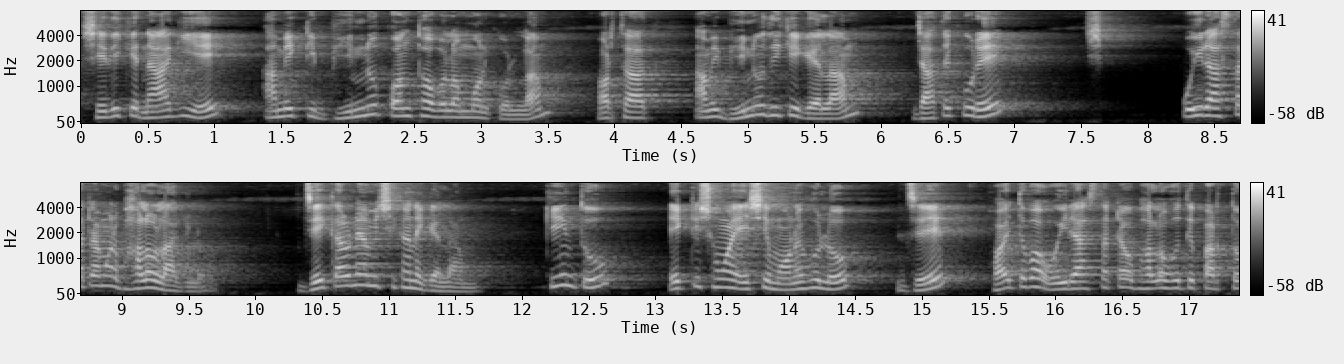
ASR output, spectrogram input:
সেদিকে না গিয়ে আমি একটি ভিন্ন পন্থা অবলম্বন করলাম, অর্থাৎ আমি ভিন্ন দিকে গেলাম, যাতে করে ওই রাস্তাটা আমার ভালো লাগল। যে কারণে আমি সেখানে গেলাম। কিন্তু একটি সময় এসে মনে হলো যে, হয়তোবা ওই রাস্তাটাও ভালো হতে পারতো।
